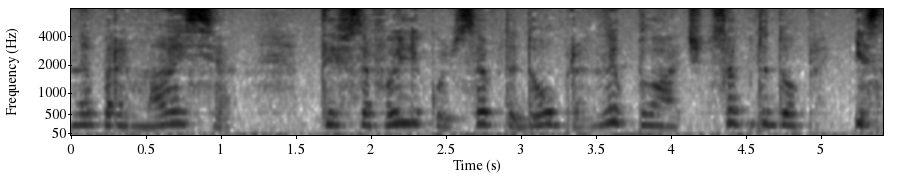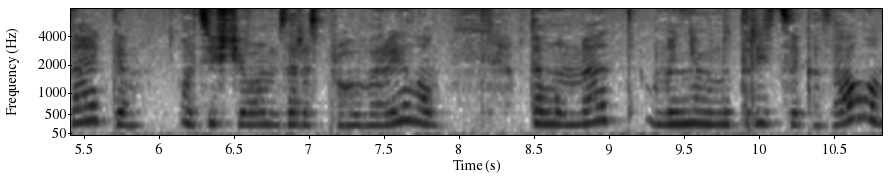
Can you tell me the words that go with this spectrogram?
не переймайся, ти все вилікуєш, все буде добре, не плач, все буде добре. І знаєте, оці, що я вам зараз проговорила, в той момент мені внутрі це казало,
